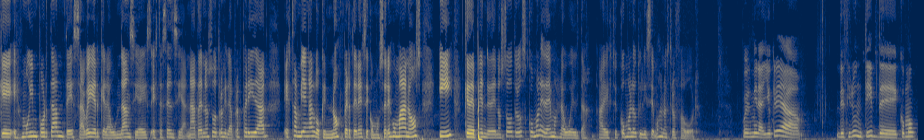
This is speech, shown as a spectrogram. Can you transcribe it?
que es muy importante saber que la abundancia es esta esencia nata de nosotros y la prosperidad es también algo que nos pertenece como seres humanos y que depende de nosotros cómo le demos la vuelta a esto y cómo lo utilicemos a nuestro favor. Pues mira, yo quería decir un tip de cómo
